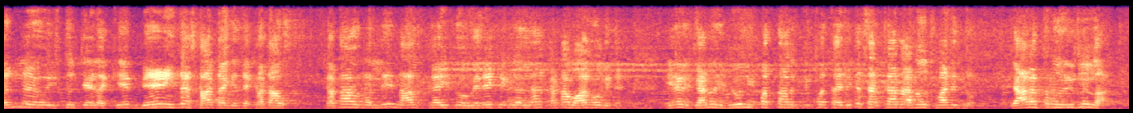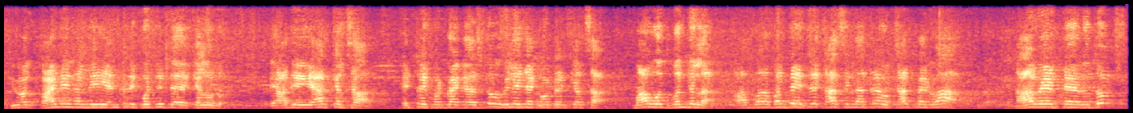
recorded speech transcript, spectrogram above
ತನ್ನ ಟನ್ ಇಷ್ಟು ಅಂತ ಹೇಳಕ್ಕೆ ಮೇಯಿಂದ ಸ್ಟಾರ್ಟ್ ಆಗಿದೆ ಕಟಾವು. ಕಟಾವ್ನಲ್ಲಿ ನಾಲ್ಕೈದು ವೆರೈಟಿಗಳೆಲ್ಲ ಕಟಾವ್ ಆಗೋಗಿದೆ. ಏನು ಜನ ಜೂನ್ ಇಪ್ಪತ್ನಾಲ್ಕು ಇಪ್ಪತ್ತೈದಕ್ಕೆ ಸರ್ಕಾರ ಅನೌನ್ಸ್ ಮಾಡಿದ್ದು. ಯಾರ ಹತ್ರ ಇರಲಿಲ್ಲ. ಇವಾಗ ಪಾಣಿನಲ್ಲಿ ಎಂಟ್ರಿ ಕೊಟ್ಟಿದ್ದೆ ಕೆಲವರು. ಅದು ಯಾರ ಕೆಲಸ? ಎಂಟ್ರಿ ಕೊಡ್ಬೇಕಾದ್ದು ವಿಲೇಜ್ ಅಕೌಂಟೆಂಟ್ ಕೆಲಸ. ಮಾವತ್ತು ಬಂದಿಲ್ಲ. ಬಂದೇ ಇದ್ರೆ ಕಾಸಿಲ್ಲ ಅಂದ್ರೆ ಅವ್ರು ಚಾರ್ಜ್ ಬೇಡವಾ? ನಾವ್ ಹೇಳ್ತಾ ಇರೋದು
